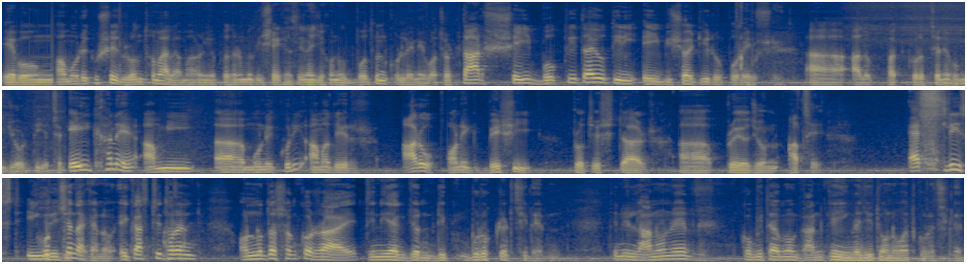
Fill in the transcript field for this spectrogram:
এবং অমর একুশে গ্রন্থমেলা মাননীয় প্রধানমন্ত্রী শেখ হাসিনা যখন উদ্বোধন করলেন এবছর তার সেই বক্তৃতায়ও তিনি এই বিষয়টির উপরে আলোকপাত করেছেন এবং জোর দিয়েছেন। এইখানে আমি মনে করি আমাদের আরও অনেক বেশি প্রচেষ্টার প্রয়োজন আছে। অ্যাটলিস্ট ইংরেজি হচ্ছে না কেন? এই কাজটি ধরেন অন্নদাশঙ্কর রায় তিনি একজন ব্যুরোক্রেট ছিলেন। তিনি লালনের কবিতা এবং গানকে ইংরেজিতে অনুবাদ করেছিলেন।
